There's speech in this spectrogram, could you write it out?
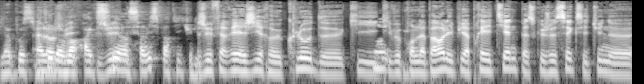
la possibilité d'avoir accès à un service particulier. Je vais faire réagir Claude qui, qui veut prendre la parole et puis après Étienne parce que je sais que c'est une,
